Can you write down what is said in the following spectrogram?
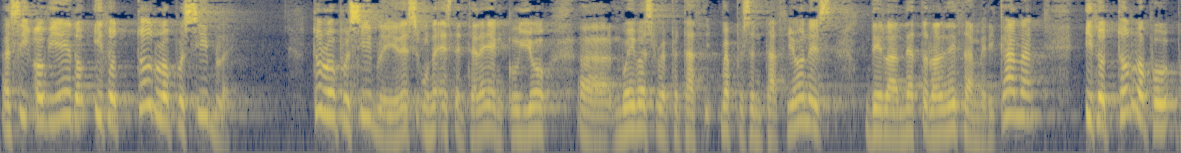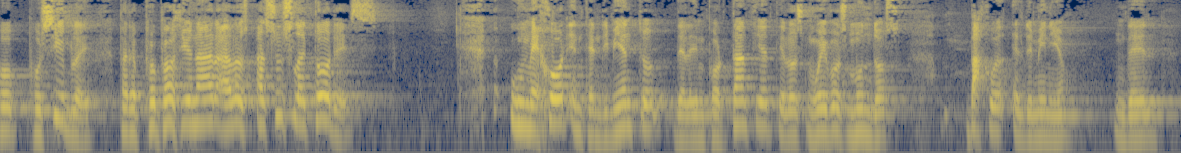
Así Oviedo hizo todo lo posible, todo lo posible, y esta tarea incluyó uh, nuevas representaciones de la naturaleza americana, hizo todo lo posible para proporcionar a, a sus lectores un mejor entendimiento de la importancia de los nuevos mundos bajo el dominio del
